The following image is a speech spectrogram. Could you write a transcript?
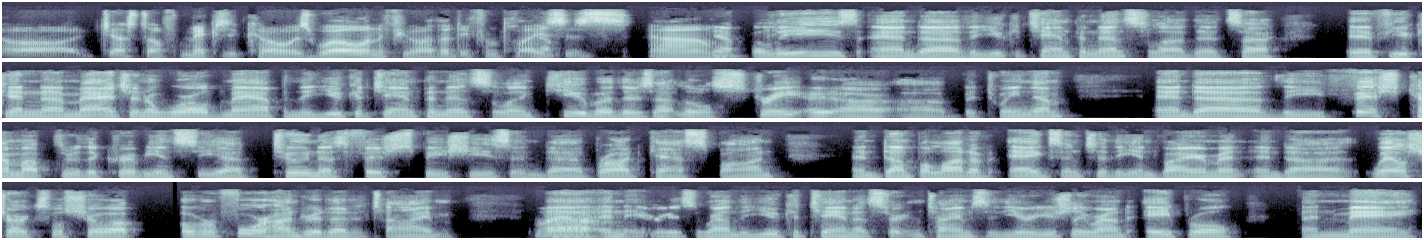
oh, just off Mexico as well, and a few other different places. Yep. Um, yeah, Belize and uh, the Yucatan Peninsula. That's uh, if you can imagine a world map and the Yucatan Peninsula and Cuba, there's that little strait uh, uh, between them. And uh, the fish come up through the Caribbean Sea, a tuna fish species, and uh, broadcast spawn and dump a lot of eggs into the environment. And uh, whale sharks will show up over 400 at a time wow. uh, in areas around the Yucatan at certain times of the year, usually around April and May.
